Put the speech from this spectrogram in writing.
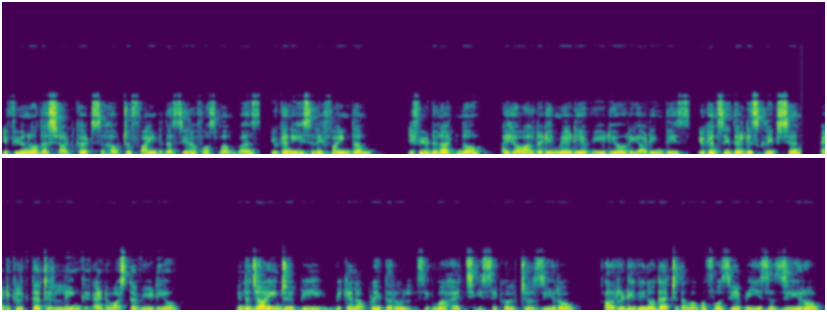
If you know the shortcuts how to find the zero force members, you can easily find them. If you do not know, I have already made a video regarding this. You can see the description and click that link and watch the video. In the joint B, we can apply the rule sigma h is equal to 0. Already we know that the member force AB is 0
